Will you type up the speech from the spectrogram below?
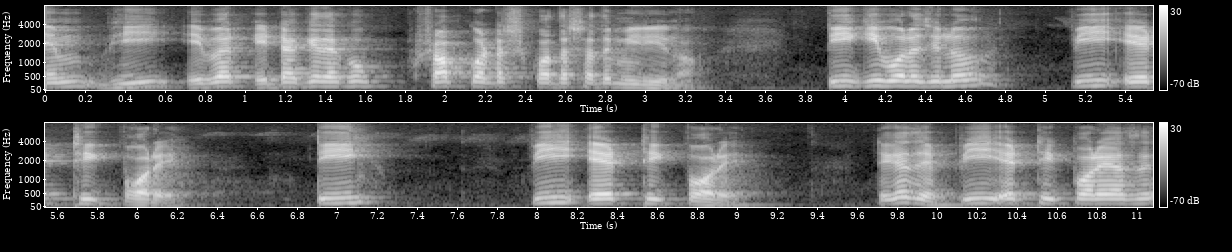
এম ভি এবার এটাকে দেখো সব কটা কথার সাথে মিলিয়ে নাও। টি কি বলেছিল? পি এর ঠিক পরে। টি পি এর ঠিক পরে। ঠিক আছে? পি এর ঠিক পরে আছে।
